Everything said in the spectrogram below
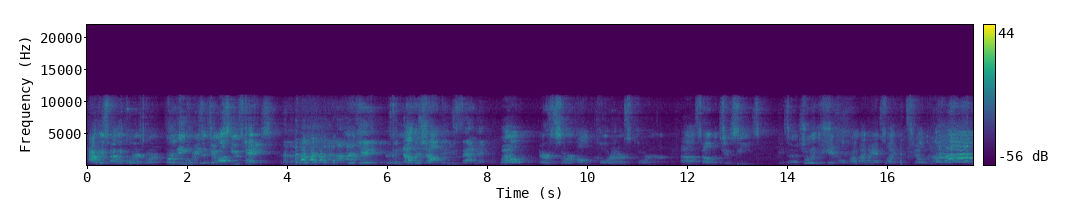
How do you spelling coroner's corner? For legal reasons, you must use K's. You're kidding. There's another shop that uses that name. Well, there's a store called Coroner's Corner, uh, spelled with two C's run by my ex-wife. It's filled with nothing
